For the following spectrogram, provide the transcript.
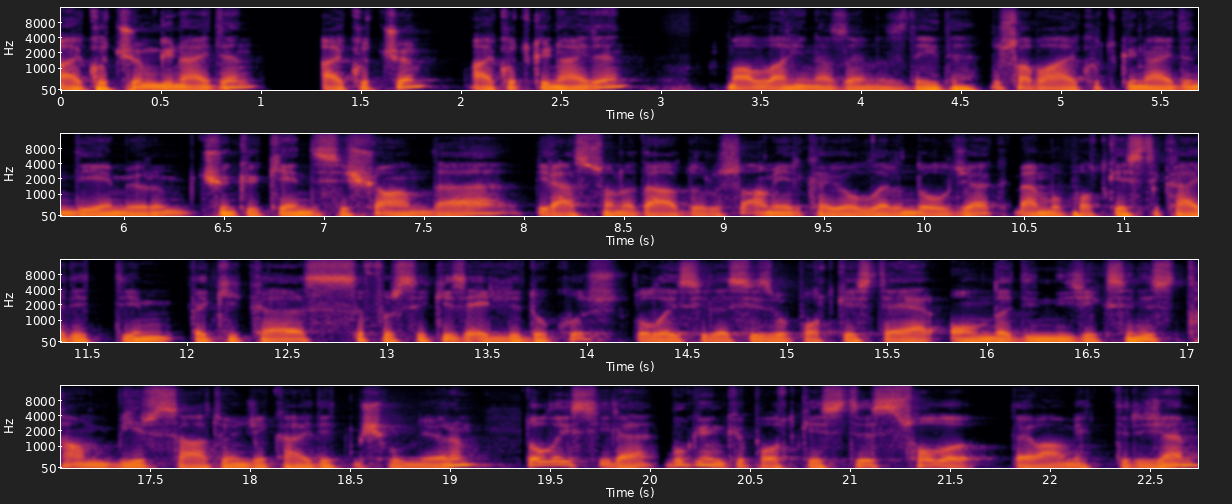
Aykut'cum günaydın. Aykut'cum, Aykut günaydın. Vallahi nazarınızdaydı. Bu sabah Aykut günaydın diyemiyorum. Çünkü kendisi şu anda biraz sonra daha doğrusu Amerika yollarında olacak. Ben bu podcast'i kaydettiğim dakika 08.59. Dolayısıyla siz bu podcast'i eğer onda dinleyeceksiniz tam bir saat önce kaydetmiş bulunuyorum. Dolayısıyla bugünkü podcast'i solo devam ettireceğim.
